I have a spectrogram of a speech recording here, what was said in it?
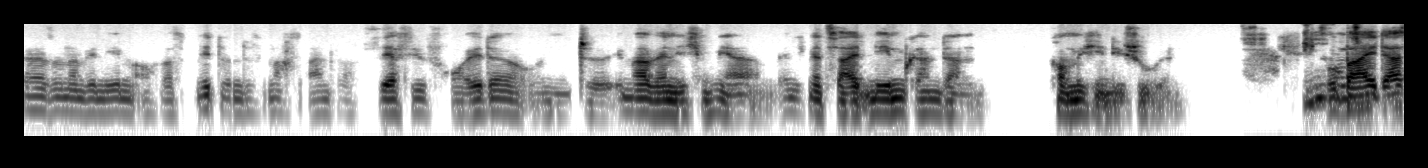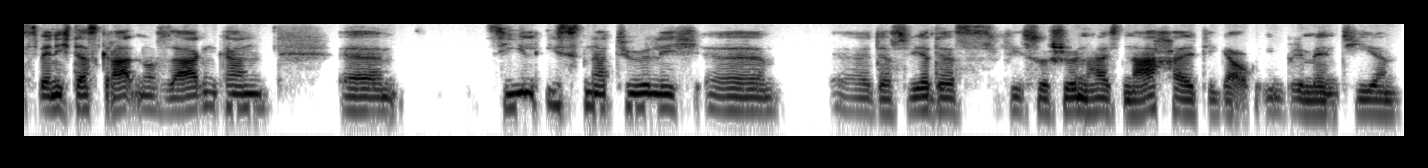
äh, sondern wir nehmen auch was mit und es macht einfach sehr viel Freude. Und äh, immer wenn ich mir, wenn ich mir Zeit nehmen kann, dann komme ich in die Schulen. Wobei das, wenn ich das gerade noch sagen kann, äh, Ziel ist natürlich, äh, äh, dass wir das, wie es so schön heißt, nachhaltiger auch implementieren.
